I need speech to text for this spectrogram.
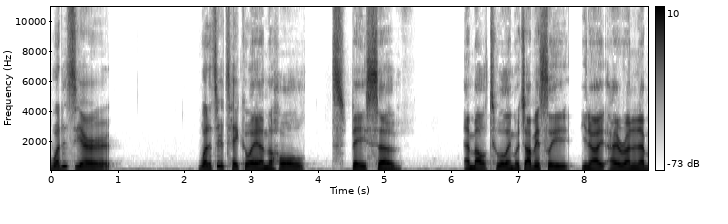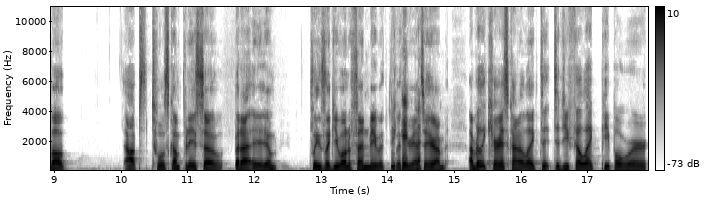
what is your what is your takeaway on the whole space of ML tooling? Which obviously, you know, I, I run an ML ops tools company, so but I, you know, please, like, you won't offend me with with your answer here. I'm I'm really curious, kind of like, did did you feel like people were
